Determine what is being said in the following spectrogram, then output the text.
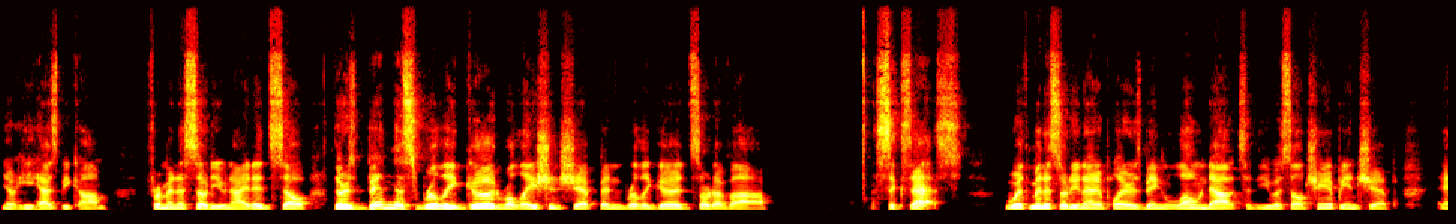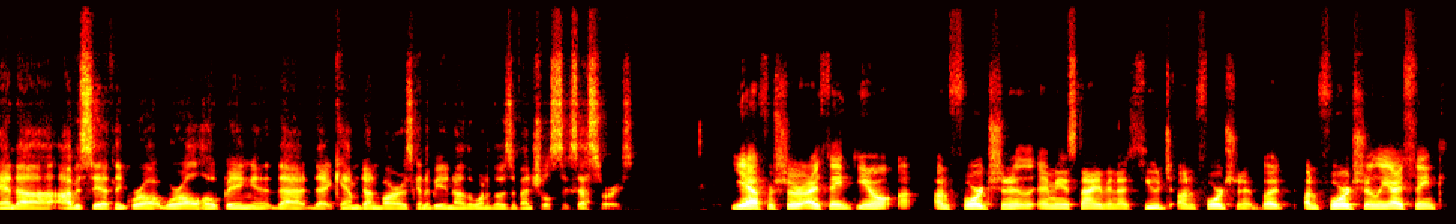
you know he has become for Minnesota United. So there's been this really good relationship and really good sort of uh, success with Minnesota United players being loaned out to the USL Championship, and uh, obviously, I think we're all, we're all hoping that that Cam Dunbar is going to be another one of those eventual success stories. Yeah, for sure. I think you know, unfortunately, I mean, it's not even a huge unfortunate, but unfortunately, I think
